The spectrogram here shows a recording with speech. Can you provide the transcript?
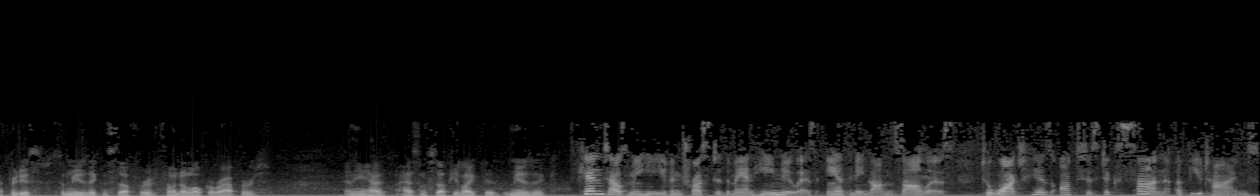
I produced some music and stuff for some of the local rappers, and he had had some stuff he liked it, the music. Ken tells me he even trusted the man he knew as Anthony Gonzalez to watch his autistic son a few times.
